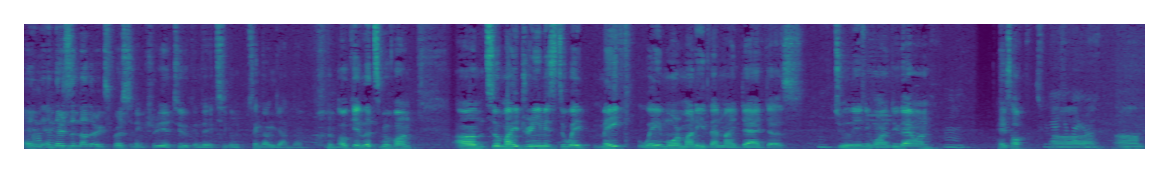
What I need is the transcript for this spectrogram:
And and there's another expression in Korea too. 근데 지금 생각이 안 나. okay, let's move on. Um, so my dream is to wait, make way more money than my dad does. Julian, you want to do that one? 응. 해석. 줄리안 Alright. 해봐요. Um,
